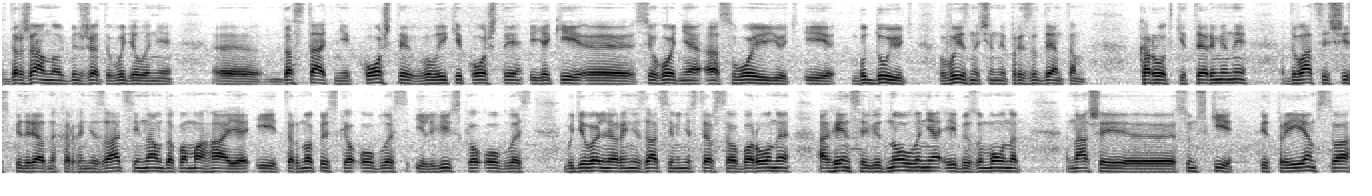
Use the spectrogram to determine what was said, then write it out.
З державного бюджету виділені е, достатні кошти, великі кошти, які е, сьогодні освоюють і будують визначені президентом короткі терміни. 26 підрядних організацій. Нам допомагає і Тернопільська область, і Львівська область, будівельні організації Міністерства оборони, агенції відновлення і безумовно наші е, сумські підприємства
